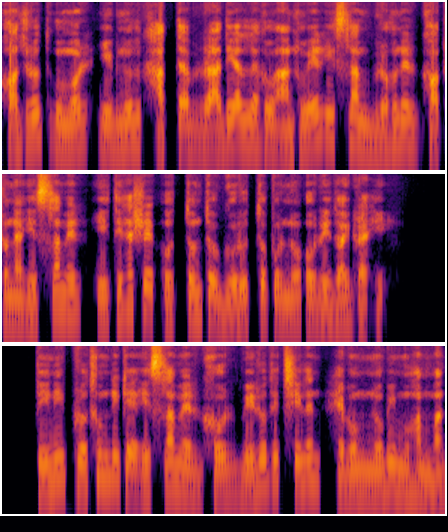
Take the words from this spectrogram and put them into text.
হজরত উমর ইবনুল খাত্তাব রাদিয়াল্লাহু আনহু এর ইসলাম গ্রহণের ঘটনা ইসলামের ইতিহাসে অত্যন্ত গুরুত্বপূর্ণ ও হৃদয়গ্রাহী। তিনি প্রথম দিকে ইসলামের ঘোর বিরোধী ছিলেন এবং নবী মুহাম্মদ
